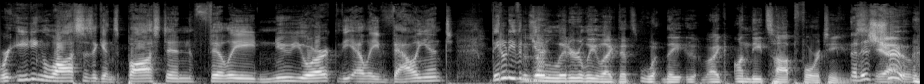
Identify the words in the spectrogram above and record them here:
We're eating losses against Boston, Philly, New York, the LA Valiant. They don't even Those get are literally like that's what they like on the top four teams. that is Yeah. true.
